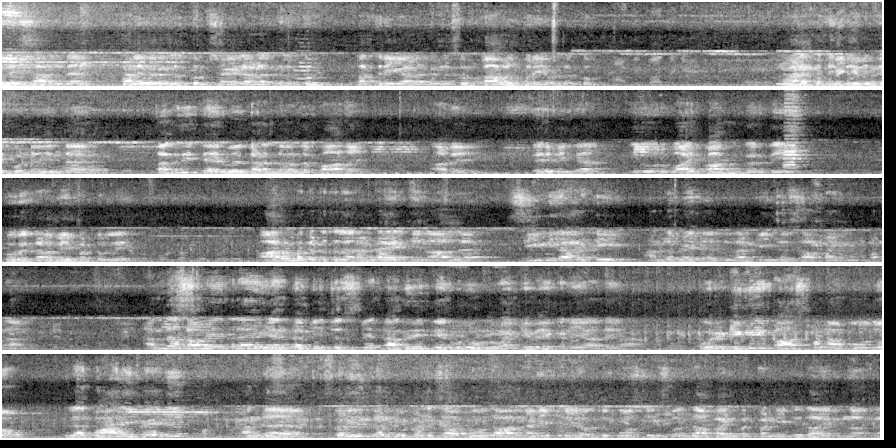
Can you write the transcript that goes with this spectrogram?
துறை சார்ந்த தலைவர்களுக்கும் செயலாளர்களுக்கும் பத்திரிகையாளர்களுக்கும் காவல்துறையவர்களுக்கும் வணக்கத்தை தெரிவித்துக் கொண்டு இந்த தகுதி தேர்வு கடந்து வந்த பாதை அதை தெரிவிக்க இது ஒரு வாய்ப்பாக கருதி கூற கடமைப்பட்டுள்ளேன். ஆரம்ப கட்டத்தில் ரெண்டாயிரத்தி நாலில் சீனியாரிட்டி அந்த மெத்தடில் டீச்சர்ஸ் அப்பாயின்மெண்ட் பண்ணாங்க. அந்த சமயத்தில் எந்த டீச்சர்ஸுமே தகுதி தேர்வுன்னு ஒன்று வைக்கவே கிடையாது. ஒரு டிகிரி பாஸ் பண்ணா போதும் இல்ல குவாலிஃபைடு அந்த தொழில் கல்வி படிச்சா போதும் அதன் அடிப்படையில் வந்து போஸ்டிங்ஸ் வந்து அப்பாயின்மெண்ட் பண்ணிட்டு தான் இருந்தாங்க.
